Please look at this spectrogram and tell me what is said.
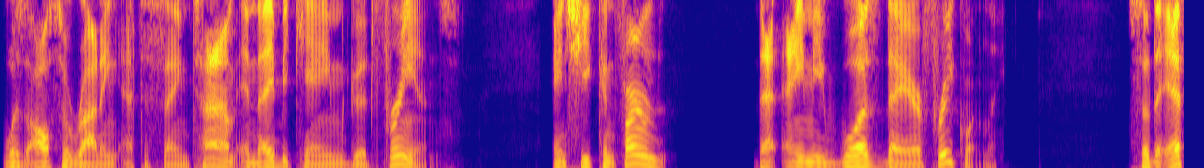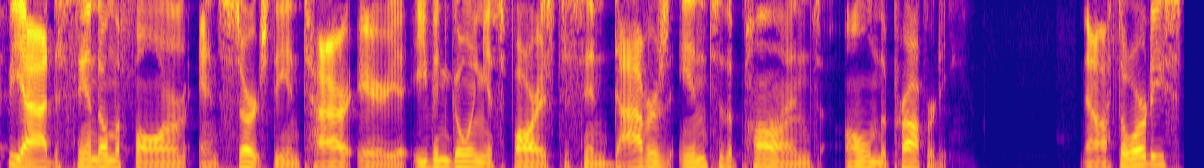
was also riding at the same time, and they became good friends. And she confirmed that Amy was there frequently. So the FBI descend on the farm and search the entire area, even going as far as to send divers into the ponds on the property. Now, authorities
